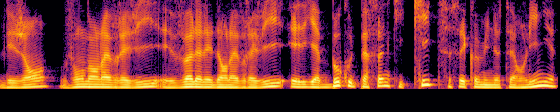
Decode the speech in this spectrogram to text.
les gens vont dans la vraie vie et veulent aller dans la vraie vie, et il y a beaucoup de personnes qui quittent ces communautés en ligne,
